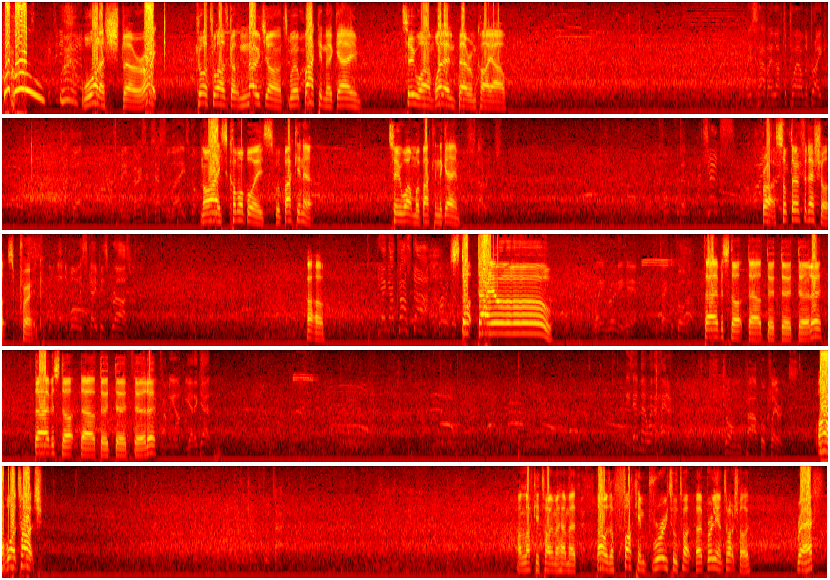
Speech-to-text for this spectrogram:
Woohoo! What a strike! Courtois got no chance. We're back in the game. 2 1. Well done, Beram Kayal. This is how they love to play on the break. Nice. Come on, boys. We're back in it. 2 1. We're back in the game. Sturridge. Confident and shoots. Fine Bruh, save. stop doing finesse shots. Prick. Not let the ball escape his grasp. Uh oh. Diego Costa. Very good. Stop Dale! Wayne Rooney here to take the corner. David Stockdale. Do, do, do, do. David Stockdale. Do, do, do, do. Coming up yet again. And he's in there with a header. Strong, powerful clearance. Oh, what a touch! Here's a chance to attack. Unlucky Ty Mohammed. That was a fucking brutal touch, uh, brilliant touch though. Ref,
